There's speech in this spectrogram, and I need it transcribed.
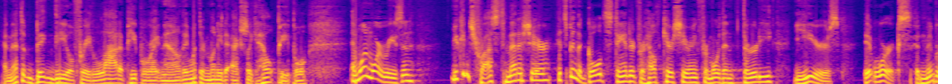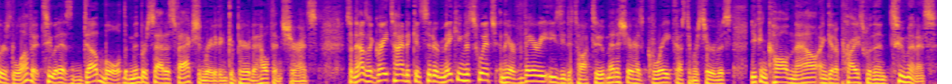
and that's a big deal for a lot of people right now. They want their money to actually help people. And one more reason, you can trust Medi-Share. It's been the gold standard for healthcare sharing for more than 30 years. It works, and members love it too. It has double the member satisfaction rating compared to health insurance. So now's a great time to consider making the switch, and they are very easy to talk to. Medi-Share has great customer service. You can call now and get a price within two minutes.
